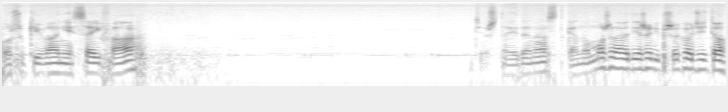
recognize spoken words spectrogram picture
poszukiwanie sejfa. Chociaż ta jedenastka, no może nawet jeżeli przechodzi, to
